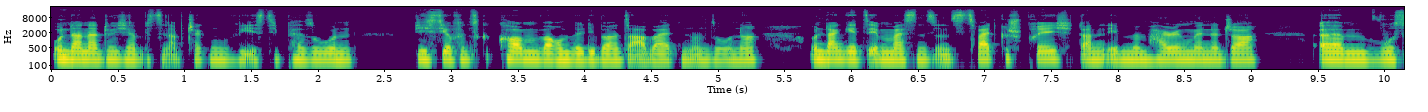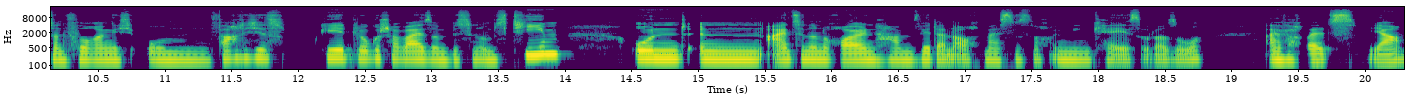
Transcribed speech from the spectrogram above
Und dann natürlich ein bisschen abchecken, wie ist die Person, wie ist die auf uns gekommen, warum will die bei uns arbeiten und so, ne? Und dann geht's eben meistens ins Zweitgespräch, dann eben mit'm Hiring Manager, ähm, wo es dann vorrangig um Fachliches geht, logischerweise, 'n bisschen ums Team. Und in einzelnen Rollen haben wir dann auch meistens noch irgendwie 'n Case oder so. Einfach weil's, ja,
